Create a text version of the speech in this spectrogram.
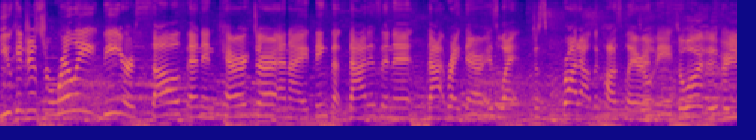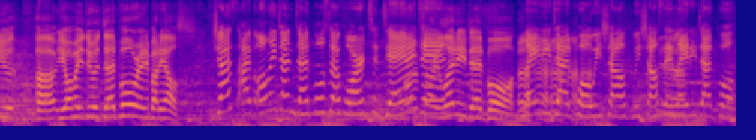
you can just really be yourself and in character and I think that that is in it that right there is what just brought out the cosplayer So, in me. so what are you? Uh, you want me to do a Deadpool or anybody else? Just I've only done Deadpool so far. Today Oh, I I'm did sorry, Lady Deadpool. Lady Deadpool. We shall we shall say Lady Deadpool.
